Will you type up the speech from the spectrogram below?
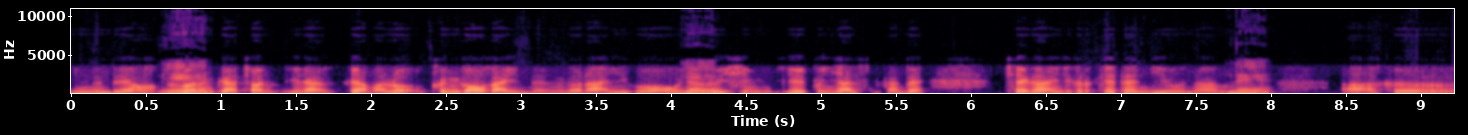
있는데요. 예. 그거는 그냥 전 그냥 그야말로 근거가 있는 건 아니고 그냥 예. 의심일 뿐이지 않습니까? 근데 제가 이제 그렇게 된 이유는 네. 아, 그,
